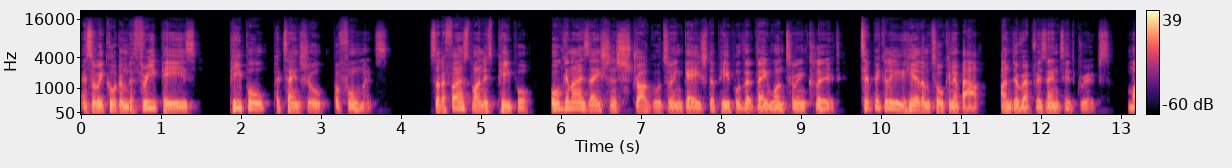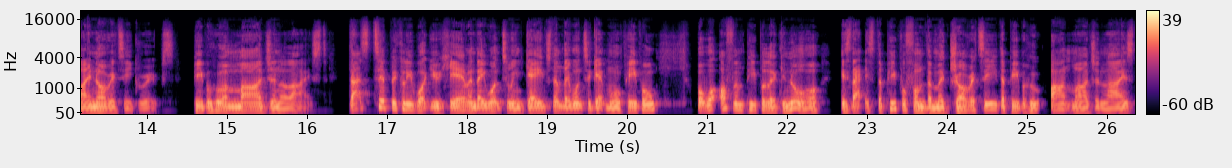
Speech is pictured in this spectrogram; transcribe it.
And so we call them the three P's people, potential, performance. So the first one is people. Organizations struggle to engage the people that they want to include. Typically, you hear them talking about underrepresented groups, minority groups, people who are marginalized. That's typically what you hear and they want to engage them. They want to get more people. But what often people ignore is that it's the people from the majority, the people who aren't marginalized.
